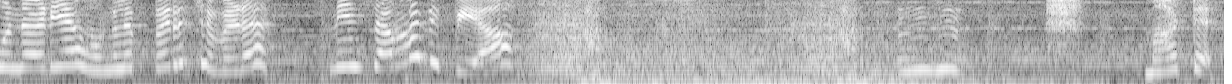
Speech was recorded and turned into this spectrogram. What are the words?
முன்னாடியே அவங்கள பிரிச்சு விட நீ சம்மதிப்பியா? மாட்டேன்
